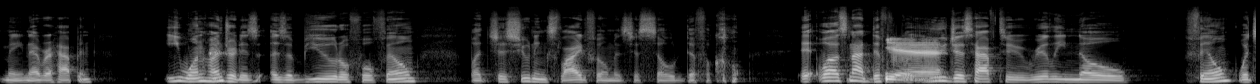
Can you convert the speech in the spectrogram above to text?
may never happen. E100 is is a beautiful film, but just shooting slide film is just so difficult. It, well, it's not difficult. Yeah. You just have to really know film, which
